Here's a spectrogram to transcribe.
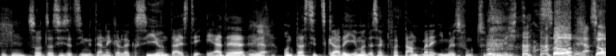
mhm. so das ist jetzt irgendwie deine Galaxie und da ist die Erde ja. und da sitzt gerade jemand, der sagt, verdammt, meine E-Mails funktionieren nicht. so, ja. so,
